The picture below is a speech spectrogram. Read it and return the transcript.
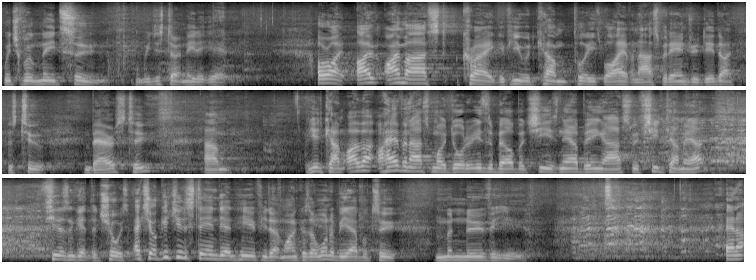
which we'll need soon. We just don't need it yet. All right, I've, I'm asked Craig if you would come, please. Well, I haven't asked, but Andrew did. I was too embarrassed to. Um, you'd come. I've, I haven't asked my daughter Isabel, but she is now being asked if she'd come out. She doesn't get the choice. Actually, I'll get you to stand down here if you don't mind, because I want to be able to maneuver you. And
